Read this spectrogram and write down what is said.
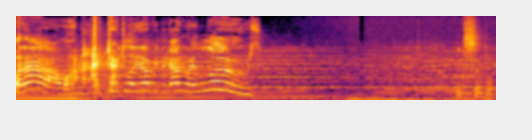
But ow! I I calculated everything. How did I lose? It's simple.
